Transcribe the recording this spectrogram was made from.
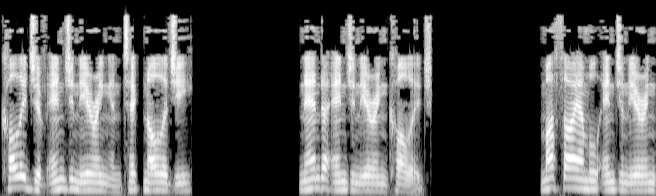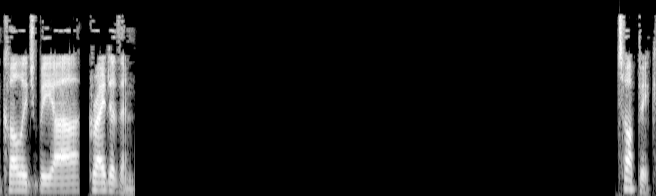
College of Engineering and Technology Nanda Engineering College Muthayammal Engineering College BR, greater than. Topic.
